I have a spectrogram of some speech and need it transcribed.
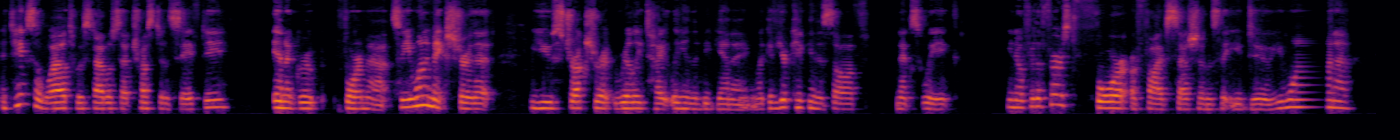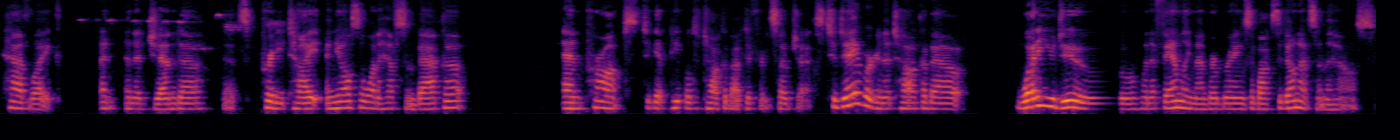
it takes a while to establish that trust and safety in a group format. So you want to make sure that you structure it really tightly in the beginning. Like if you're kicking this off next week, you know, for the first four or five sessions that you do, you want to have like an, an agenda that's pretty tight, and you also want to have some backup and prompts to get people to talk about different subjects. Today, we're going to talk about what do you do when a family member brings a box of donuts in the house.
